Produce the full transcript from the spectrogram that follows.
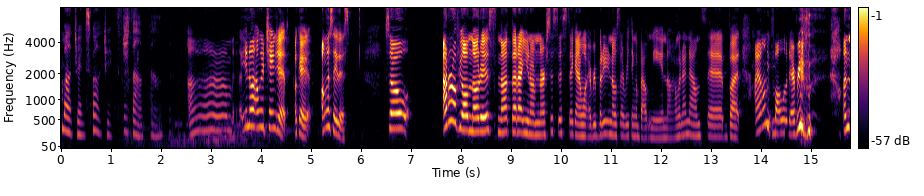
small dream. Small dream. Um, you know, I'm gonna change it. Okay, I'm gonna say this. So, I don't know if y'all noticed, not that I, you know, I'm narcissistic and I want everybody to know everything about me, and now I'm gonna announce it. But I unfollowed every, un-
